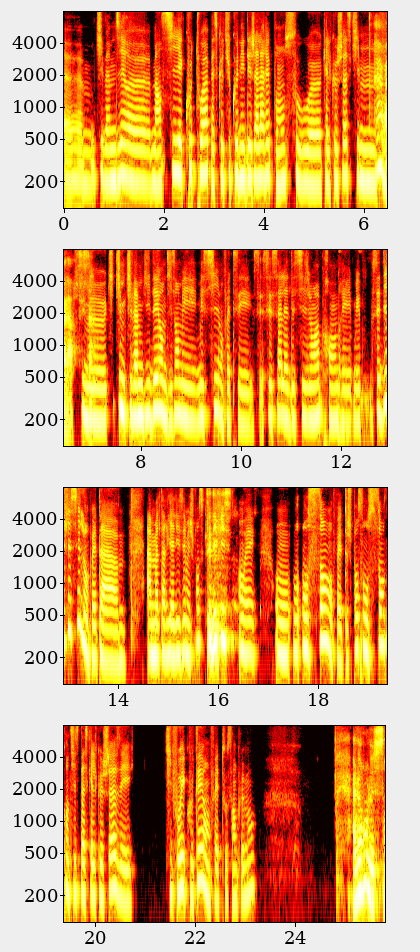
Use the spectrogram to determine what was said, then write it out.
euh, qui va me dire ben si écoute-toi parce que tu connais déjà la réponse ou euh, quelque chose qui me ah, voilà, qui, me, qui, qui, va me guider en me disant mais mais si en fait c'est c'est ça la décision à prendre. Et mais c'est difficile en fait à, à matérialiser mais je pense que c'est difficile. Ouais. On, on, on, sent en fait. Je pense on sent quand il se passe quelque chose et qu'il faut écouter en fait tout simplement alors on le sent,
